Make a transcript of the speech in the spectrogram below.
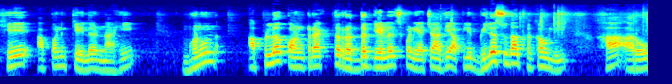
हे आपण केलं नाही. म्हणून आपलं कॉन्ट्रॅक्ट तर रद्द केलंच पण याच्या आधी आपली बिलंसुद्धा थकवली हा आरोप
